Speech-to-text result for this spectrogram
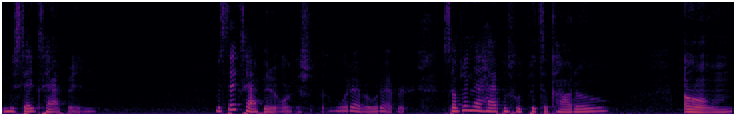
mistakes happen. Mistakes happen in orchestra, whatever, whatever. Something that happens with pizzicato, um,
